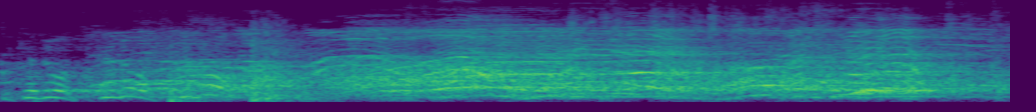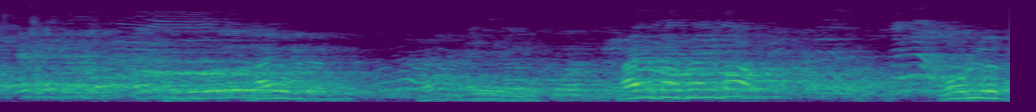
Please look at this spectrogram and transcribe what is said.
지켜줘, 지켜줘, 지켜줘. 올려. 해봐, 다 해봐. 더 올려줘.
